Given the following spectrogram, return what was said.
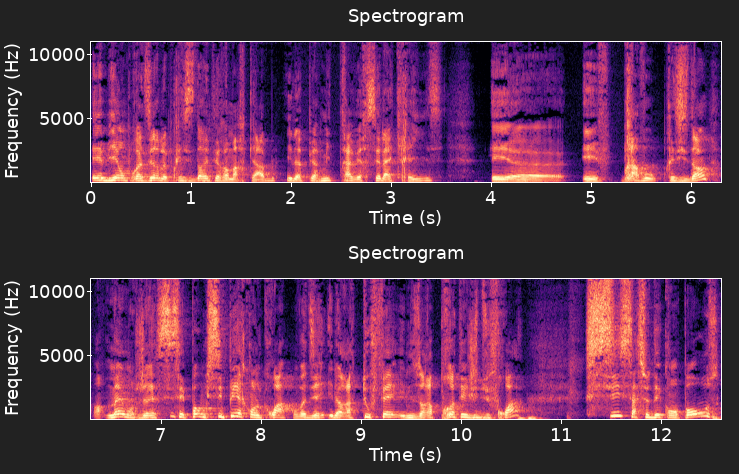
eh bien on pourrait dire le président était remarquable. Il a permis de traverser la crise. Et, euh, bravo, président. Même, je dirais, si c'est pas aussi pire qu'on le croit, on va dire, il aura tout fait, il nous aura protégés du froid. Si ça se décompose,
